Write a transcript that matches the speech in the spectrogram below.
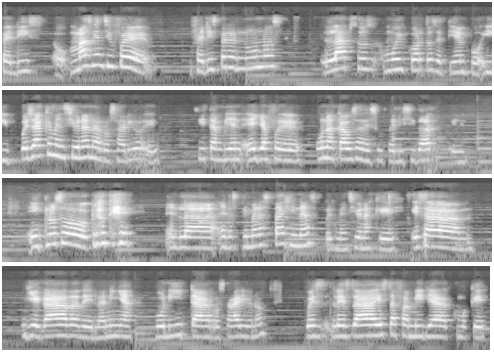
feliz, o más bien sí fue feliz, pero en unos lapsos muy cortos de tiempo. Y pues ya que mencionan a Rosario, eh, sí, también ella fue una causa de su felicidad. Eh, incluso creo que en, la, en las primeras páginas, pues menciona que esa mm, llegada de la niña bonita, Rosario, ¿no? Pues les da a esta familia como que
